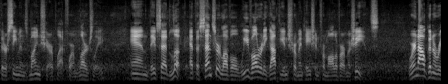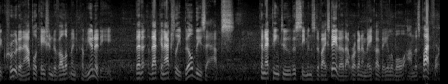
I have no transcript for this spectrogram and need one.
their Siemens MindSphere platform largely. And they've said, look, at the sensor level, we've already got the instrumentation from all of our machines. We're now going to recruit an application development community that, that can actually build these apps connecting to the Siemens device data that we're going to make available on this platform.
